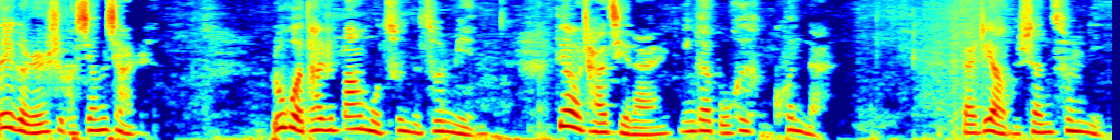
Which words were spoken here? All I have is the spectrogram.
那个人是个乡下人。如果他是巴木村的村民，调查起来应该不会很困难。在这样的山村里，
